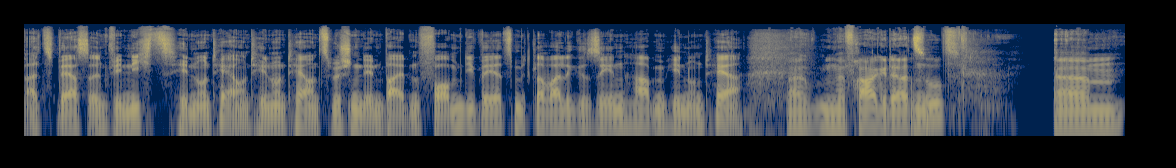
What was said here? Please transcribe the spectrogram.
als wäre es irgendwie nichts hin und her und hin und her. Und zwischen den beiden Formen, die wir jetzt mittlerweile gesehen haben, hin und her. Eine Frage dazu. Und, Ähm,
